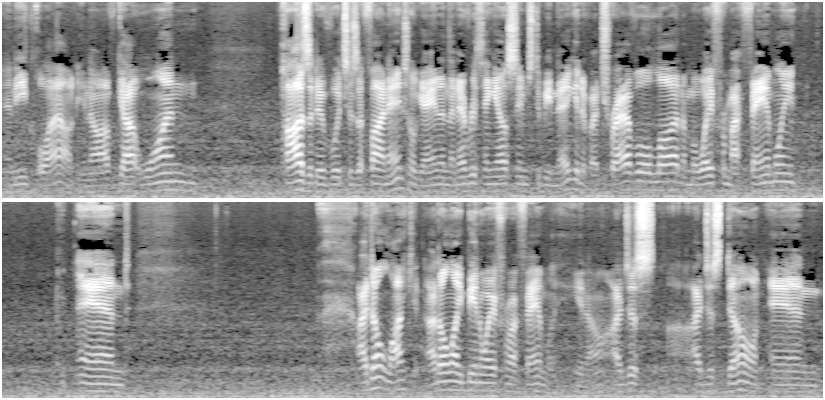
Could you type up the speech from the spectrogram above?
and equal out. You know, I've got one positive, which is a financial gain, and then everything else seems to be negative. I travel a lot. I'm away from my family, and I don't like it. I don't like being away from my family. You know, I just I just don't, and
